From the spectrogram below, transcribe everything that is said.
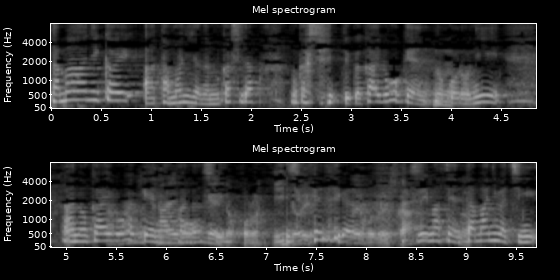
たまにかいあたまにじゃない昔だ。昔っていうか介護保険の頃に、あの介護保険の話介護保険の頃に？どういう違ないから。どういうことですか？すいません、たまにはち違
